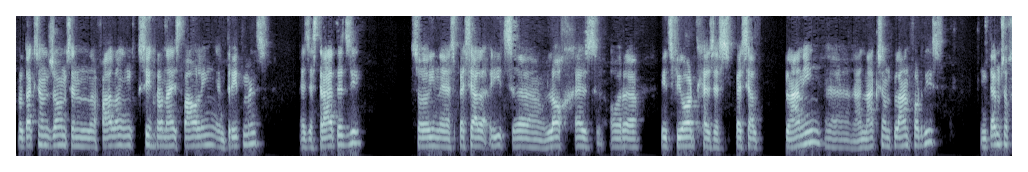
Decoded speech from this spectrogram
production zones and following synchronized fallowing and treatments as a strategy. So in a special, each uh, loch has, or uh, each fjord has a special planning, uh, an action plan for this. In terms of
